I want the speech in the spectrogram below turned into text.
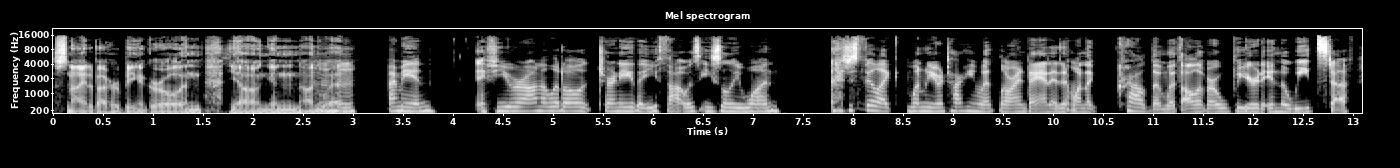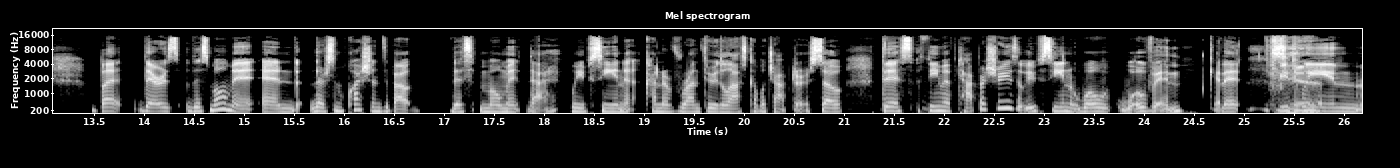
snide about her being a girl and young and unwed. Mhm. I mean, if you were on a little journey that you thought was easily won, I just feel like when we were talking with Laura and Diana, I didn't want to crowd them with all of our weird in the weed stuff. But there's this moment, and there's some questions about this moment that we've seen kind of run through the last couple chapters. So this theme of tapestries that we've seen wo- woven, get it, Yeah. between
